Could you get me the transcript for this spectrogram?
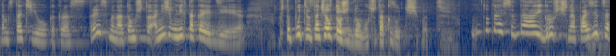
там статью как раз Трейсмана о том, что они, у них такая идея, что Путин сначала тоже думал, что так лучше. Вот. Туда-сюда, игрушечная позиция.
